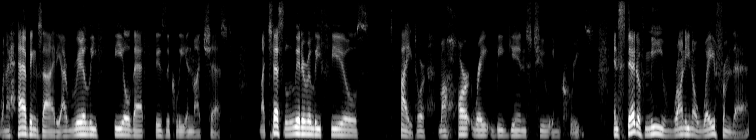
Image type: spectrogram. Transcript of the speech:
When I have anxiety, I really feel that physically in my chest. My chest literally feels tight or my heart rate begins to increase. Instead of me running away from that,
